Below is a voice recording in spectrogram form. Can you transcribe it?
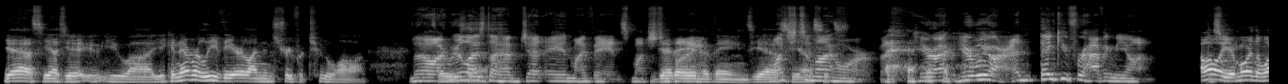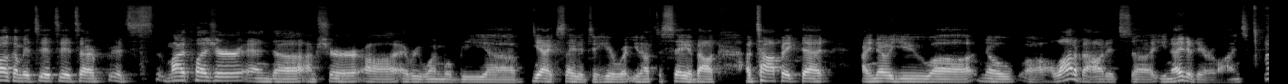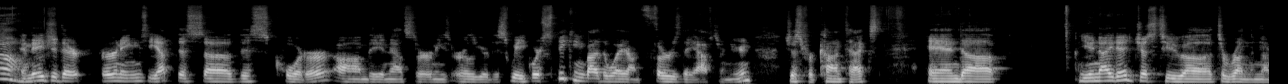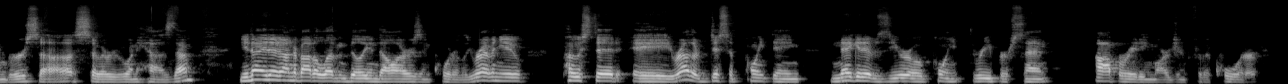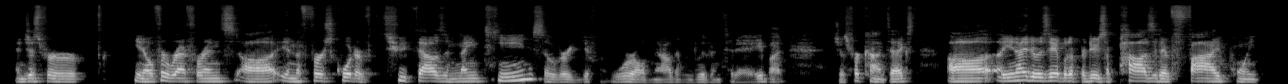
Yes, yes, you you uh, you can never leave the airline industry for too long. No, I realized uh, I have Jet A in my veins. Much Jet A in the veins, yes. Much yes, to my horror, but here I, here we are, and thank you for having me on. Oh, you're more than welcome. It's it's it's our it's my pleasure, and uh, I'm sure uh, everyone will be uh, yeah excited to hear what you have to say about a topic that I know you uh, know uh, a lot about. It's uh, United Airlines, oh. and they did their earnings. Yep, this uh, this quarter. Um, they announced their earnings earlier this week. We're speaking, by the way, on Thursday afternoon, just for context. And uh, United, just to uh, to run the numbers, so everyone has them. United on about eleven billion dollars in quarterly revenue posted a rather disappointing negative zero point three percent operating margin for the quarter. And just for you know, for reference, uh, in the first quarter of 2019, so a very different world now than we live in today, but just for context, uh, United was able to produce a positive 5.3%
